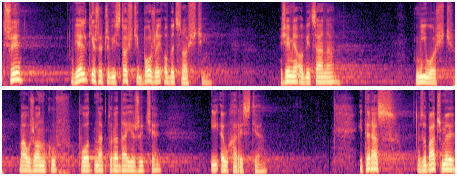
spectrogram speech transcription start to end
Trzy wielkie rzeczywistości Bożej obecności. Ziemia obiecana, miłość małżonków, płodna, która daje życie i Eucharystia. I teraz zobaczmy,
